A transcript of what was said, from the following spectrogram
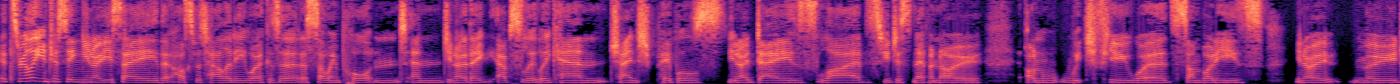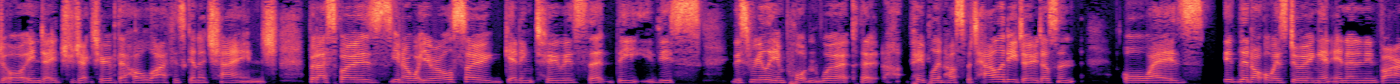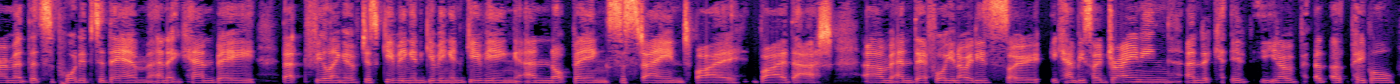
It's really interesting. You know, you say that hospitality workers are, are, so important and, you know, they absolutely can change people's, you know, days, lives. You just never know on which few words somebody's, you know, mood or indeed trajectory of their whole life is going to change. But I suppose, you know, what you're also getting to is that the, this, this really important work that people in hospitality do doesn't always it, they're not always doing it in an environment that's supportive to them. And it can be that feeling of just giving and giving and giving and not being sustained by, by that. Um, and therefore, you know, it is so, it can be so draining and it, it you know, uh, uh, people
